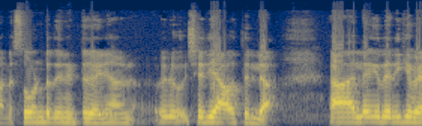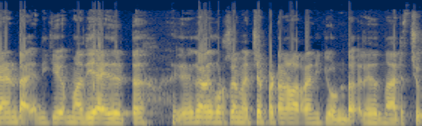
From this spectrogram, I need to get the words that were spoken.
മനസ്സുകൊണ്ട് ഇതിനിട്ട് കഴിഞ്ഞാൽ ഒരു ശരിയാവത്തില്ല. അല്ലെങ്കിൽ ഇതെനിക്ക് വേണ്ട എനിക്ക് മതിയായതിട്ട് കുറച്ച് മെച്ചപ്പെട്ട കളർ എനിക്കുണ്ട്. അല്ലെങ്കിൽ നരച്ചു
